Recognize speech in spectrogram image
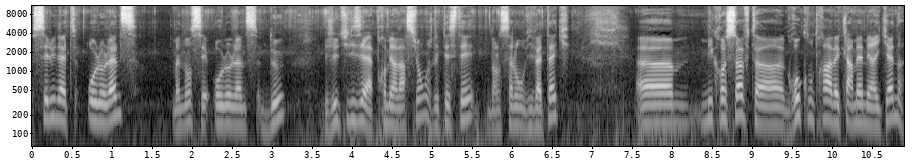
ces lunettes HoloLens. Maintenant, c'est HoloLens 2. J'ai utilisé la première version, je l'ai testé dans le salon Vivatech. Euh, Microsoft a un gros contrat avec l'armée américaine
